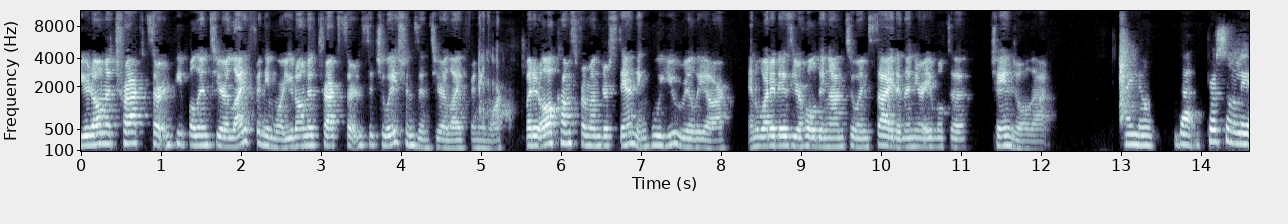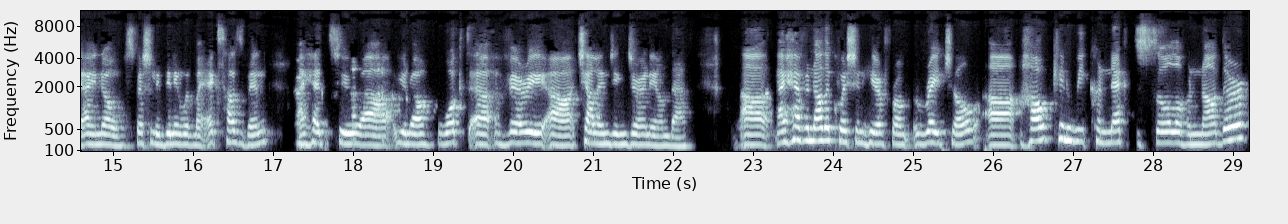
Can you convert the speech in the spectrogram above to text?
you don't attract certain people into your life anymore. You don't attract certain situations into your life anymore. But it all comes from understanding who you really are and what it is you're holding on to inside and then you're able to change all that. I know that. Personally i know especially dealing with my ex-husband I had to, uh, you know, walked a, a very uh, challenging journey on that. Uh, I have another question here from Rachel. Uh, how can we connect the soul of another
